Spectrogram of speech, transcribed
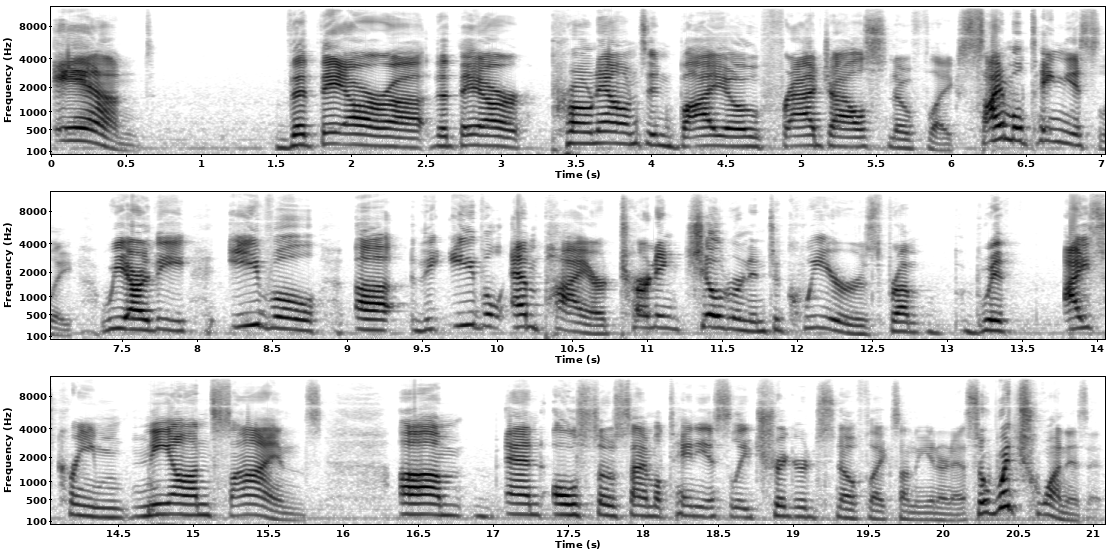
and that they are uh, that they are pronouns in bio, fragile snowflakes. Simultaneously, we are the evil, uh, the evil empire turning children into queers from with ice cream neon signs. Um, and also simultaneously triggered snowflakes on the internet. So which one is it?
